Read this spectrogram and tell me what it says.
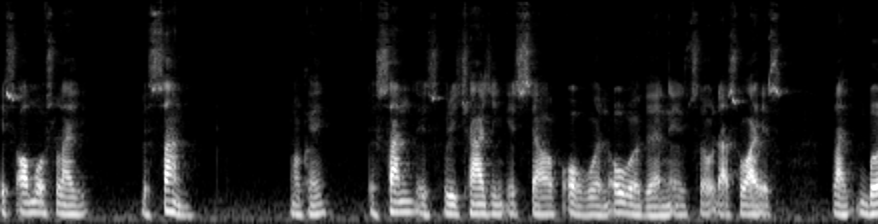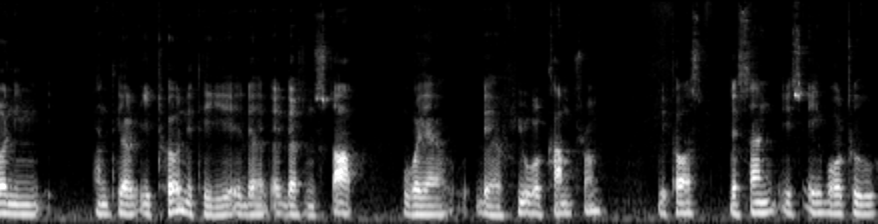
it's almost like the sun okay? The sun is recharging itself over and over again and so that's why it's like burning until eternity. It, it doesn't stop where the fuel comes from because the sun is able to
